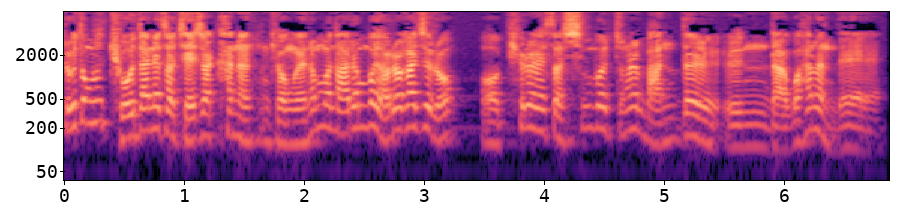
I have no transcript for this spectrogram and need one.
그리고 또 무슨 교단에서 제작하는 경우에는 뭐 나름 뭐 여러 가지로 어, 필요해서 신분증을 만든다고 하는데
